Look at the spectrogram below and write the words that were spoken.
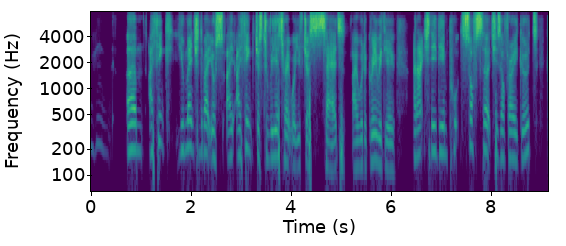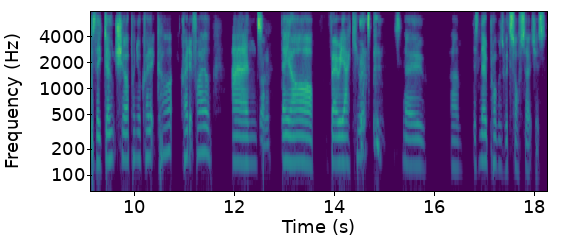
Mm-hmm. Um, I think you mentioned about your. I, I, think just to reiterate what you've just said, I would agree with you. And actually, the import soft searches are very good because they don't show up on your credit card credit file, and they are very accurate. so um, there's no problems with soft searches.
